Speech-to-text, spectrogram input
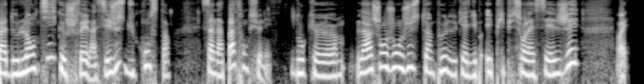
pas de l'anti que je fais là, c'est juste du constat. Ça n'a pas fonctionné. Donc euh, là, changeons juste un peu de calibre. Et puis, puis sur la CSG, ouais,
